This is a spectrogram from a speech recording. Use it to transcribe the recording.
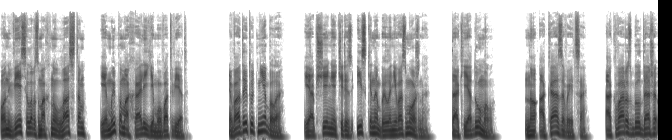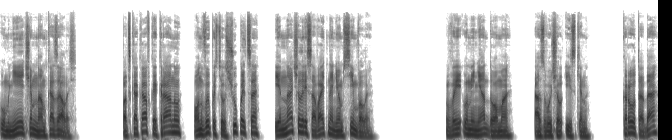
он весело взмахнул ластом, и мы помахали ему в ответ. Воды тут не было, и общение через Искина было невозможно. Так я думал. Но оказывается, Акварус был даже умнее, чем нам казалось. Подскакав к экрану, он выпустил щупальца и начал рисовать на нем символы. «Вы у меня дома», — озвучил Искин. «Круто, да?»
